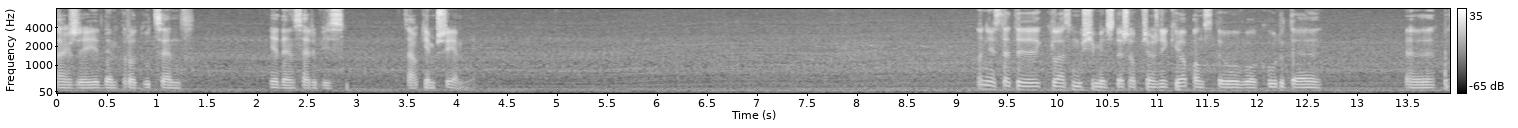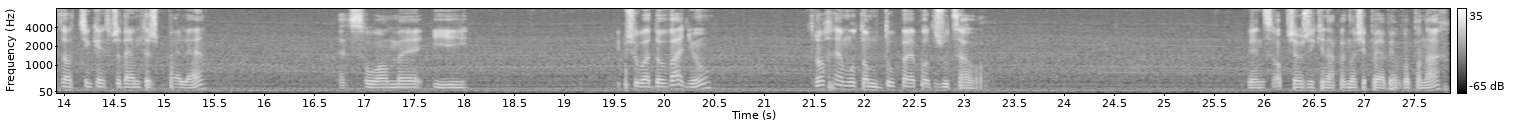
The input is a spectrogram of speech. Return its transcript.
Także jeden producent, jeden serwis. Całkiem przyjemnie. No niestety klas musi mieć też obciążniki opon z tyłu, bo kurde e, poza odcinkiem sprzedałem też bele, e, słomy i, i przy ładowaniu trochę mu tą dupę podrzucało. Więc obciążniki na pewno się pojawią w oponach.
